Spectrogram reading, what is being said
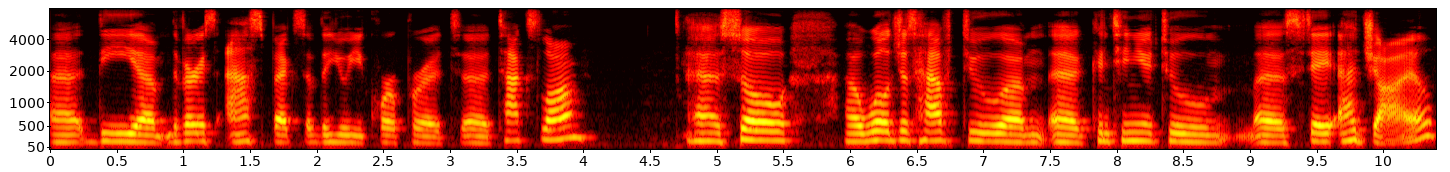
uh, the, um, the various aspects of the UAE corporate tax law. Uh, so uh, we'll just have to um, uh, continue to uh, stay agile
